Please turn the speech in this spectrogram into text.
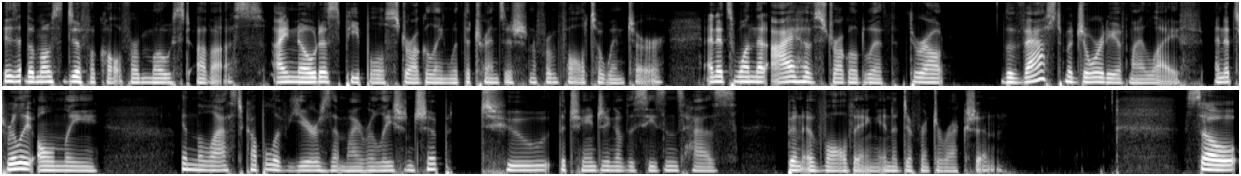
is the most difficult for most of us. I notice people struggling with the transition from fall to winter, and it's one that I have struggled with throughout the vast majority of my life. And it's really only in the last couple of years that my relationship to the changing of the seasons has been evolving in a different direction. So,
